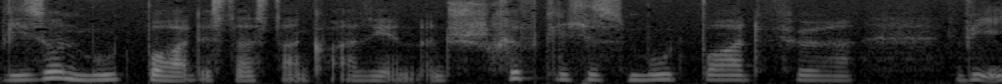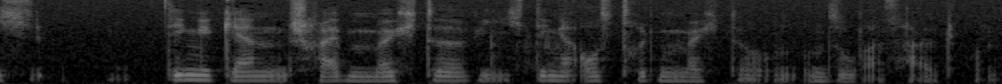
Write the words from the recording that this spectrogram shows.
wie so ein Moodboard ist das dann quasi, ein, ein schriftliches Moodboard für wie ich Dinge gern schreiben möchte, wie ich Dinge ausdrücken möchte und, und sowas halt. Und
